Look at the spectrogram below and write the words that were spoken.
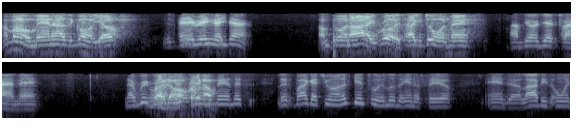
I'm on, man. How's it going, y'all? Hey, Rick, how you doing? I'm doing all right. Royce, how you doing, man? I'm doing just fine, man. Now, Rick, right on, right on, man, let's let while I got you on, let's get into a little NFL. And uh, a lot of these 0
